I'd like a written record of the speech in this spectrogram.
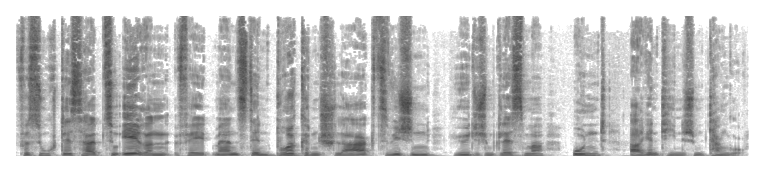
versucht deshalb zu Ehren Feitmans den Brückenschlag zwischen jüdischem Klezmer und argentinischem Tango.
